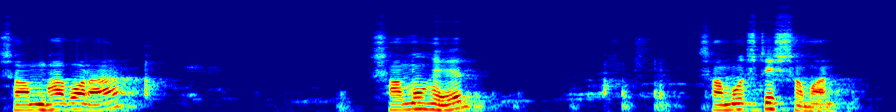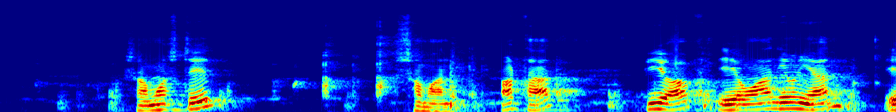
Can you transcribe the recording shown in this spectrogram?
সম্ভাবনা সমূহের সমষ্টির সমান। সমষ্টির সমান। অর্থাৎ P of A one union A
